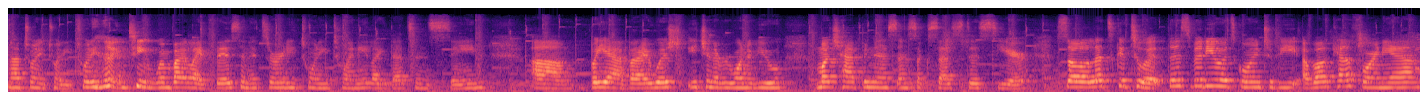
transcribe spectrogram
not 2020 2019 went by like this and it's already 2020 like that's insane. Um, but yeah but I wish each and every one of you much happiness and success this year. So let's get to it. This video is going to be about California.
